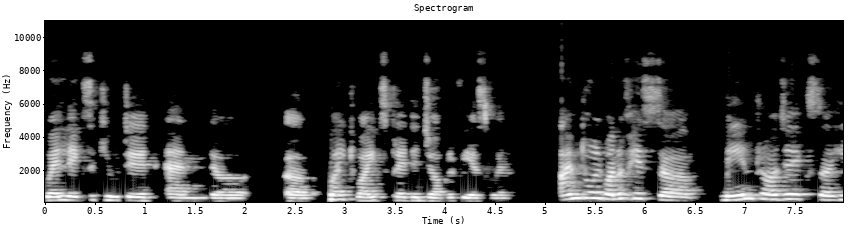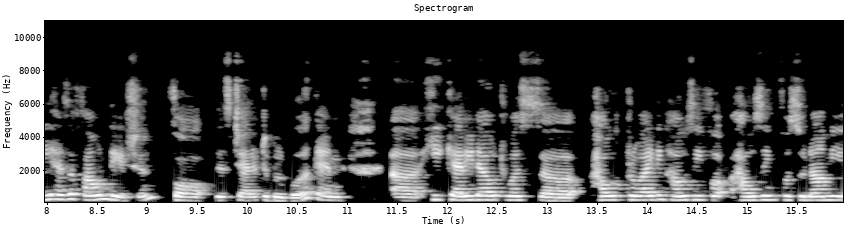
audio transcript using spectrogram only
well executed and uh, uh, quite widespread in geography as well. I'm told one of his uh, main projects, uh, he has a foundation for this charitable work, and uh, he carried out was uh, how providing housing for housing for tsunami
